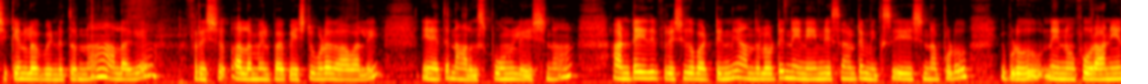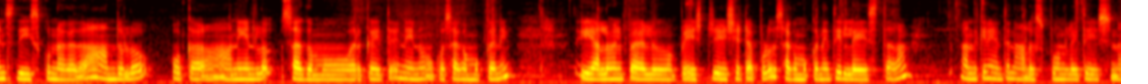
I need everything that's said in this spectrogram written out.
చికెన్లో పిండుతున్నా అలాగే ఫ్రెష్ అల్లం వెల్లిపాయ పేస్ట్ కూడా కావాలి. నేనైతే నాలుగు స్పూన్లు వేసిన. అంటే ఇది ఫ్రెష్గా పట్టింది. అందులోటి నేను ఏం చేశానంటే మిక్సీ చేసినప్పుడు ఇప్పుడు నేను ఫోర్ ఆనియన్స్ తీసుకున్నా కదా అందులో ఒక ఆనియన్లో సగము వరకు అయితే నేను ఒక సగం ముక్కని ఈ అల్లం వెల్లిపాయలు పేస్ట్ చేసేటప్పుడు సగం ముక్కనైతే ఇల్లు వేస్తాను అందుకే నేనైతే నాలుగు స్పూన్లు అయితే వేసిన.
